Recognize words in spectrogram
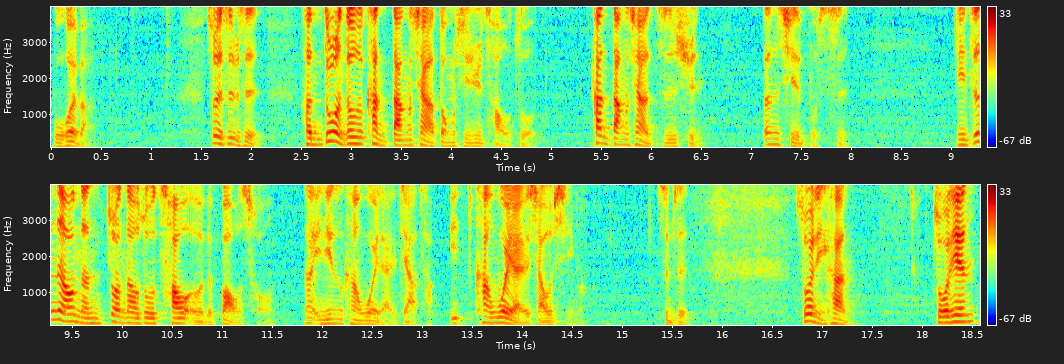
不会吧。所以是不是很多人都是看当下的东西去操作，看当下的资讯，但是其实不是。你真的要能赚到说超额的报酬，那一定是看未来的价差，一看未来的消息嘛。是不是？所以你看，昨天，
